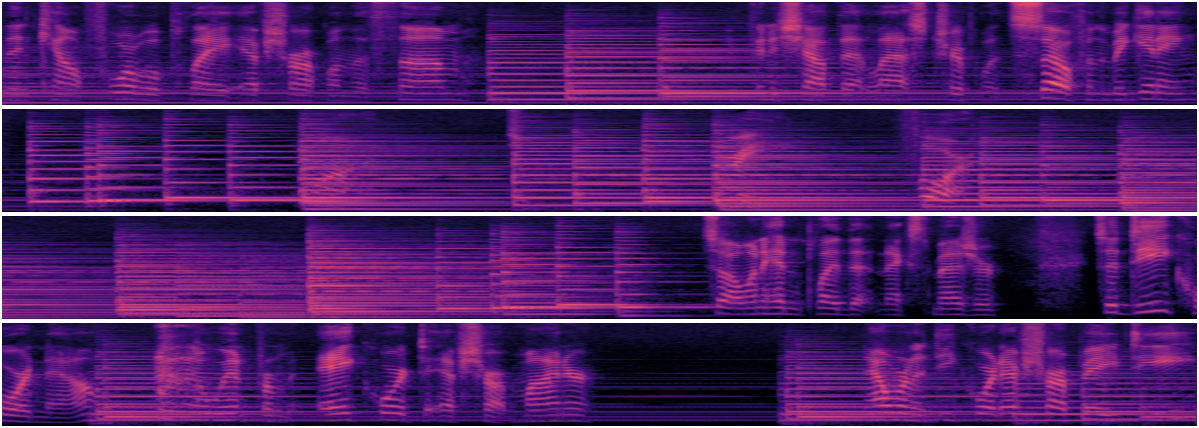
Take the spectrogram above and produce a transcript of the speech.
And then count four, we'll play F sharp on the thumb. Finish out that last triplet. So from the beginning. So I went ahead and played that next measure. It's a D chord now. I went from A chord to F sharp minor. Now we're on a D chord, F sharp A D.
